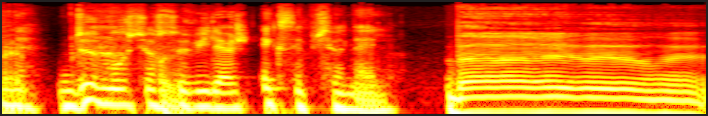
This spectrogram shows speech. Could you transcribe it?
ouais. deux mots sur ce village exceptionnel. Bah, euh,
